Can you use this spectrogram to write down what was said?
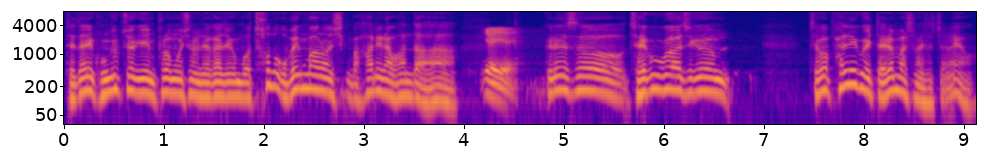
대단히 공격적인 프로모션을 해가지고 뭐 1,500만 원씩 막 할인하고 한다. 예, 예. 그래서 재고가 지금 제법 팔리고 있다 이런 말씀하셨잖아요.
